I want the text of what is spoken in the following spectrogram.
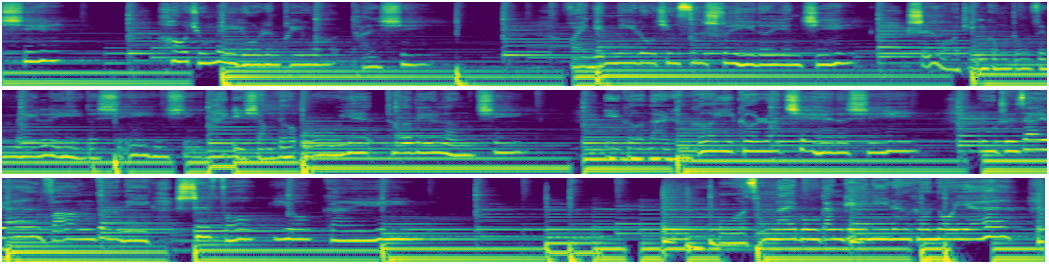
心，好久没有人陪我谈心。怀念你柔情似水的眼睛，是我天空中最美丽的星星。异乡的午夜特别冷清，一个男人和一颗热切的心，不知在远方的你是否有感应？从来不敢给你任何诺言，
